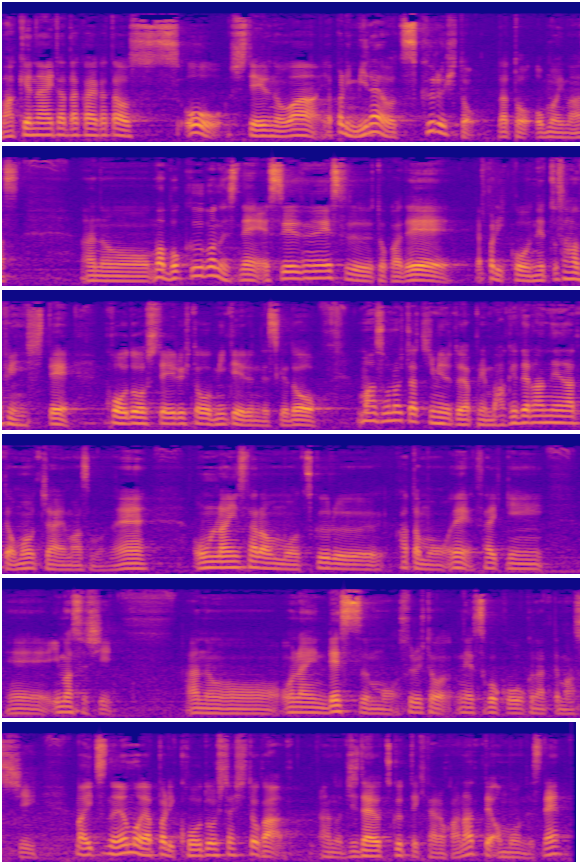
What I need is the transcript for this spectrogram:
負けない戦い方をしているのはやっぱり未来を作る人だと思います。あのまあ、僕もですね SNS とかでやっぱりこうネットサーフィンして行動している人を見ているんですけど、まあ、その人たち見るとやっぱり負けてらんねえなって思っちゃいますもんね。オンラインサロンも作る方も、ね、最近、えー、いますしあのオンラインレッスンもする人が、ね、すごく多くなってますし、まあ、いつの世もやっぱり行動した人があの時代を作ってきたのかなって思うんですね。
